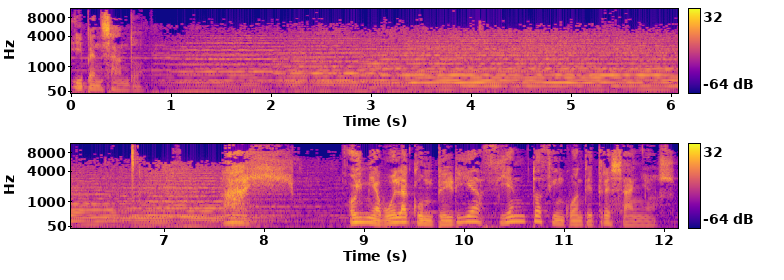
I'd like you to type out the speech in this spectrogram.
y pensando. Ay, hoy mi abuela cumpliría 153 años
